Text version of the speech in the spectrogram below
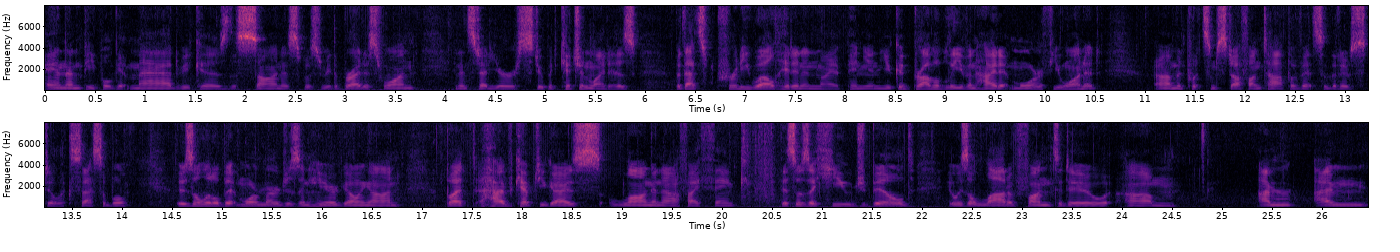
and then people get mad because the sun is supposed to be the brightest one, and instead your stupid kitchen light is but that's pretty well hidden in my opinion. You could probably even hide it more if you wanted, um, and put some stuff on top of it so that it was still accessible. There's a little bit more merges in here going on, but I've kept you guys long enough, I think. This was a huge build. It was a lot of fun to do. Um, I'm I'm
